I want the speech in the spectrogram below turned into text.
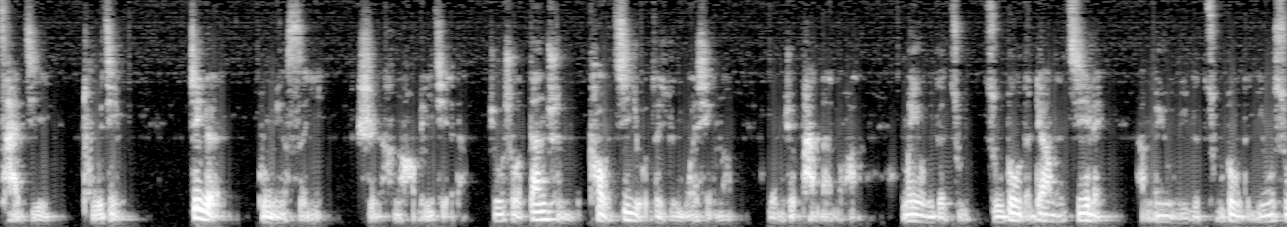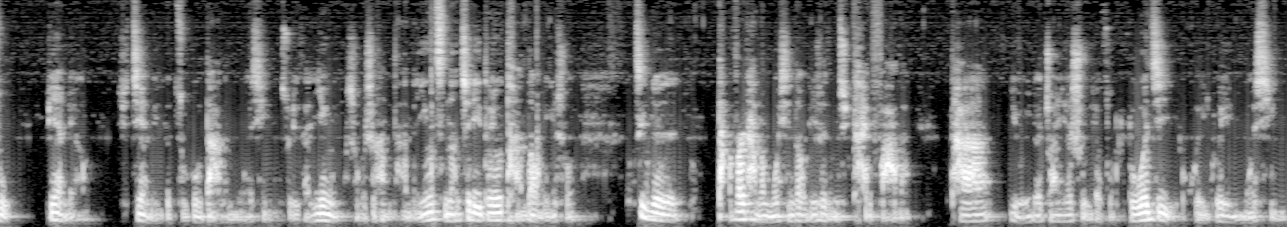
采集途径。这个顾名思义是很好理解的，就是说单纯靠既有的这个模型呢，我们去判断的话，没有一个足足够的量的积累啊，没有一个足够的因素变量去建立一个足够大的模型，所以在应用的时候是很难的。因此呢，这里都有谈到，你说这个大分塔的模型到底是怎么去开发的？它有一个专业术语叫做逻辑回归模型，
